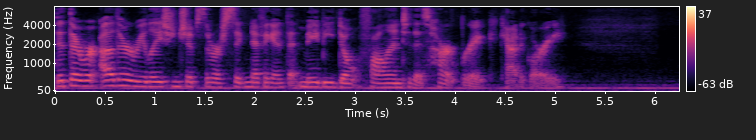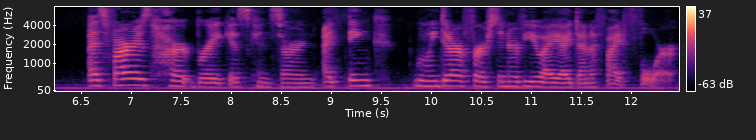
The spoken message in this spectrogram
that there were other relationships that were significant that maybe don't fall into this heartbreak category. As far as heartbreak is concerned, I think when we did our first interview, I identified four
